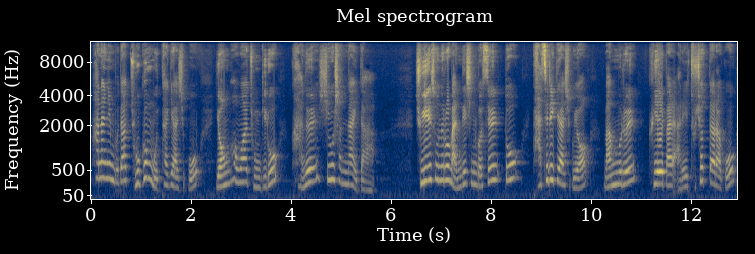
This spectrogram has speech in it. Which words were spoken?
하나님보다 조금 못하게 하시고 영화와 종기로 간을 씌우셨나이다. 주의 손으로 만드신 것을 또 다스리게 하시고요. 만물을 그의 발 아래 두셨다라고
